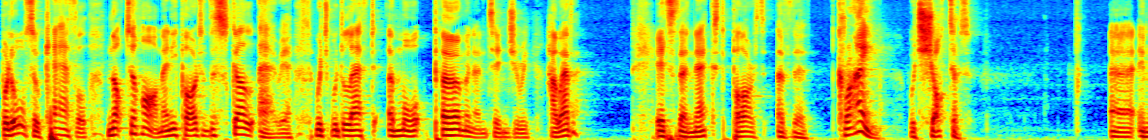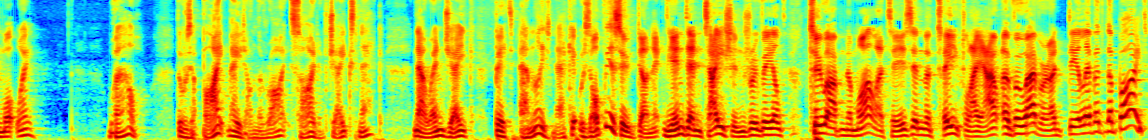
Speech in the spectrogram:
but also careful not to harm any part of the skull area, which would have left a more permanent injury. However, it's the next part of the crime which shocked us. Uh, in what way? Well, there was a bite made on the right side of Jake's neck. Now, when Jake bit Emily's neck, it was obvious who'd done it. The indentations revealed two abnormalities in the teeth layout of whoever had delivered the bite,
